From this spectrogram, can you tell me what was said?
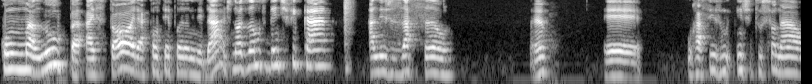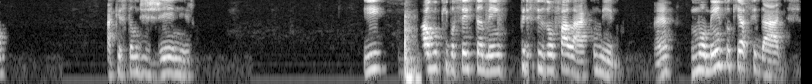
com uma lupa a história, a contemporaneidade, nós vamos identificar a legislação, né? É, o racismo institucional, a questão de gênero e algo que vocês também precisam falar comigo, né? No momento que as cidades,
